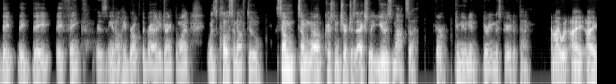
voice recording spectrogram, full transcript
they they they they think is you know he broke the bread he drank the wine was close enough to some some uh, christian churches actually use matzah for communion during this period of time. And I would, I, I,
